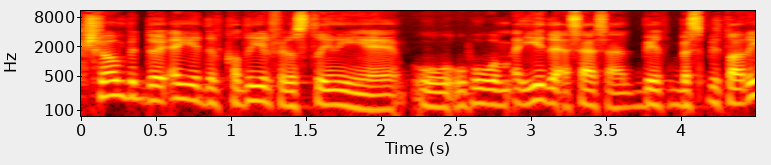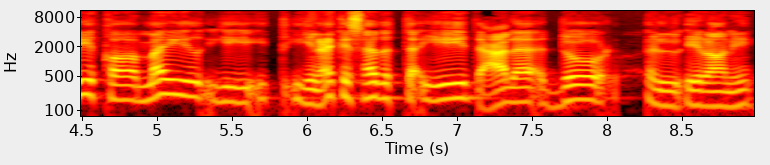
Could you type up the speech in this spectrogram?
شلون بده يأيد القضية الفلسطينية؟ وهو مأيدها أساسا بس بطريقة ما ينعكس هذا التأييد على الدور الإيراني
